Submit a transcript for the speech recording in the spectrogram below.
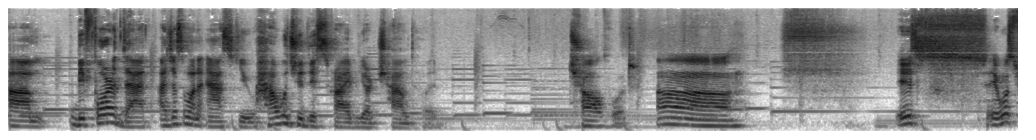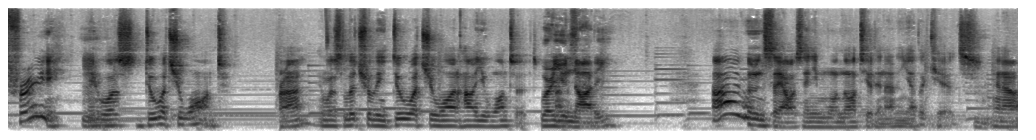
Um, before that, I just want to ask you, how would you describe your childhood? childhood. Uh, it's it was free. It Hmm. was do what you want, right? It was literally do what you want, how you want it. Were you naughty? I wouldn't say I was any more naughtier than any other kids. Hmm. You know,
